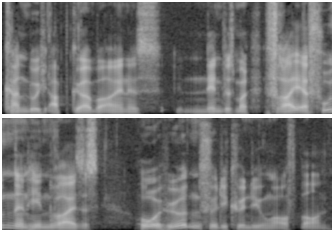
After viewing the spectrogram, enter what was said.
kann durch Abgabe eines, nennen wir es mal, frei erfundenen Hinweises hohe Hürden für die Kündigung aufbauen.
